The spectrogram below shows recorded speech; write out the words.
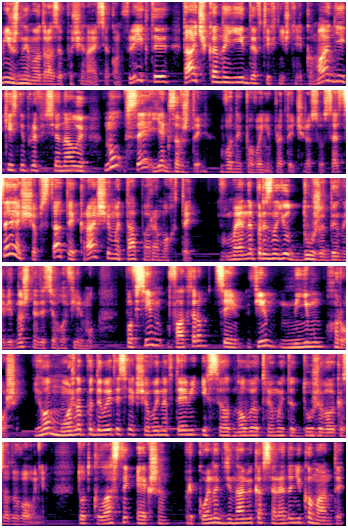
Між ними одразу починаються конфлікти, тачка не їде, в технічній команді якісь непрофесіонали. Ну, все як завжди. Вони повинні пройти через усе це, щоб стати кращими та перемогти. В мене признаю дуже дивне відношення до цього фільму. По всім факторам, цей фільм мінімум хороший. Його можна подивитися, якщо ви не в темі, і все одно ви отримуєте дуже велике задоволення. Тут класний екшен, прикольна динаміка всередині команди,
